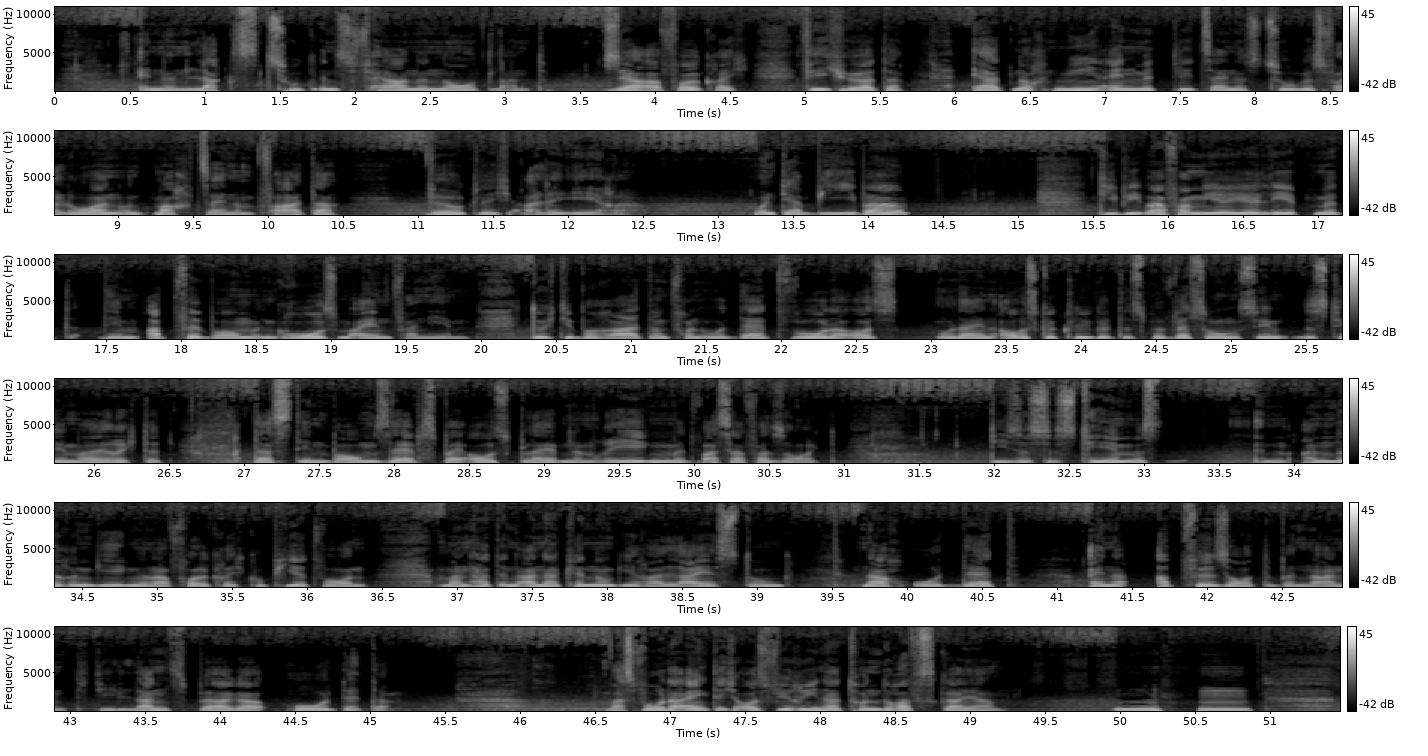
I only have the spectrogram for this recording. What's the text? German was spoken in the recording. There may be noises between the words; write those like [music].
einen Lachszug ins ferne Nordland. Sehr erfolgreich, wie ich hörte. Er hat noch nie ein Mitglied seines Zuges verloren und macht seinem Vater wirklich alle Ehre. Und der Biber? Die Biberfamilie lebt mit dem Apfelbaum in großem Einvernehmen. Durch die Beratung von Odette wurde aus oder ein ausgeklügeltes Bewässerungssystem errichtet, das den Baum selbst bei ausbleibendem Regen mit Wasser versorgt. Dieses System ist in anderen Gegenden erfolgreich kopiert worden. Man hat in Anerkennung ihrer Leistung nach Odette eine Apfelsorte benannt, die Landsberger Odette. Was wurde eigentlich aus Virina Tondrowskaja? Hm, hm,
